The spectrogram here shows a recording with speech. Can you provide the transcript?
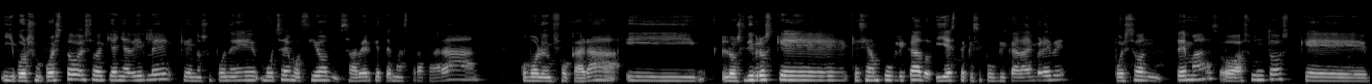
Y por supuesto, eso hay que añadirle que nos supone mucha emoción saber qué temas tratarán, cómo lo enfocará y los libros que, se han publicado y este que se publicará en breve, pues son temas o asuntos que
